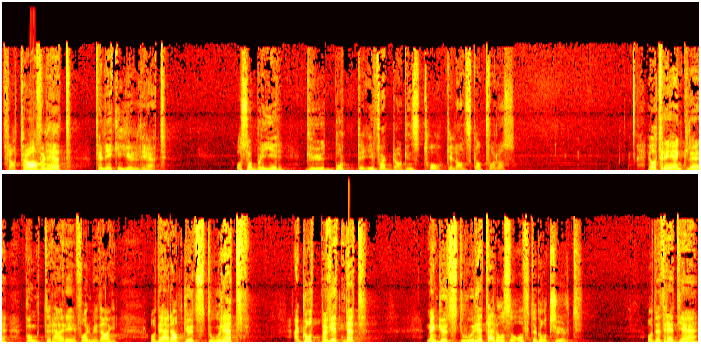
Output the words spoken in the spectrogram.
fra travelhet til likegyldighet. Og så blir Gud borte i hverdagens tåkelandskap for oss. Jeg har tre enkle punkter her i formiddag. og Det er at Guds storhet er godt bevitnet. Men Guds storhet er også ofte godt skjult. Og det tredje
